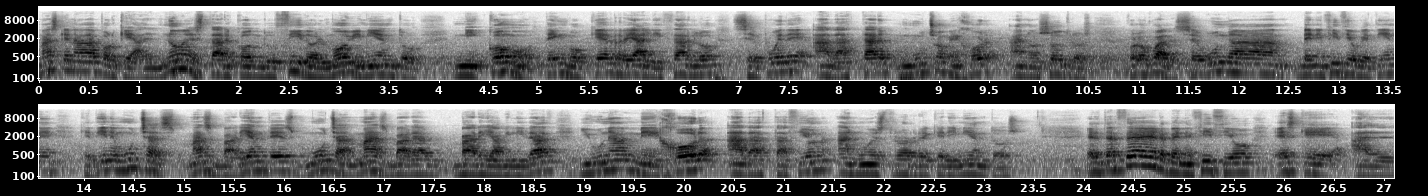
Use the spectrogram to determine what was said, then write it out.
más que nada porque al no estar conducido el movimiento ni cómo tengo que realizarlo, se puede adaptar mucho mejor a nosotros. Con lo cual, segundo beneficio que tiene, que tiene muchas más variantes, mucha más variabilidad y una mejor adaptación a nuestros requerimientos. El tercer beneficio es que al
